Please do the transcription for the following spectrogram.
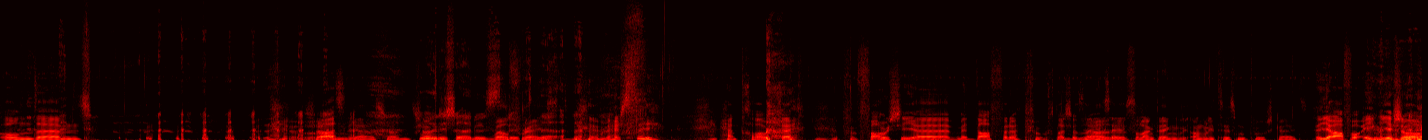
Und ähm, was? Schön, ja, schön. Schön. Well phrased. ja. Merci. Ich habe glaube ich falsche äh, Metaphern gebraucht. Hast du Ja, gesagt? solange du Angli- Anglizismen brauchst, geht's. Ja, von irgendwie schon.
